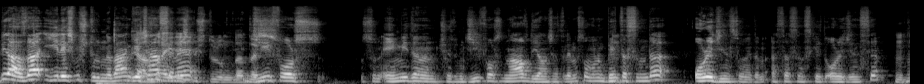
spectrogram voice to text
Biraz daha iyileşmiş durumda. Ben Biraz geçen sene iyileşmiş durumdadır. GeForce'un Nvidia'nın çözümü GeForce Now'dı yanlış hatırlamıyorsam onun betasında Origins oynadım. Assassin's Creed Origins'i. Hı hı.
